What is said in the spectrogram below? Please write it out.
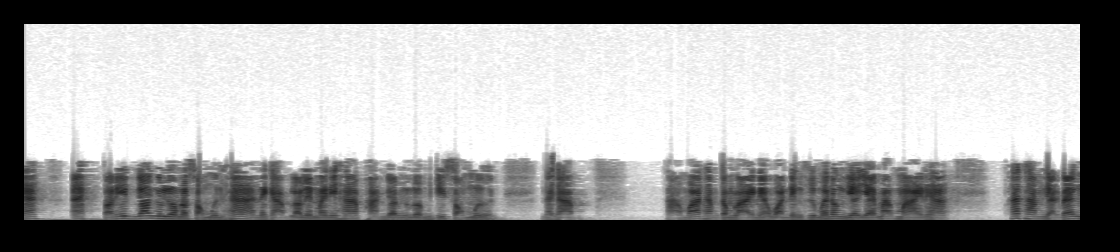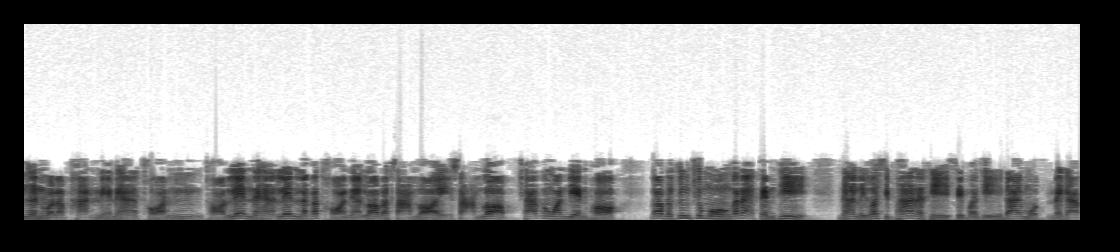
นะอะตอนนี้ยอดเงินรวมเราสองหมื่นห้านะครับ เราเล่นไม้นี้ห้าพันยอดเงินรวมอยู่ที่สองหมื่นนะครับ ถามว่าทำกำไรเนี่ย วันหนึ่งคือไม่ต้องเยอะแยะมากมายนะฮะถ้าทำอยากได้เงินวันละพันเนี่ยนะฮะถอนถอนเล่นนะฮะเล่นแล้วก็ถอนเนี่ยรอบละสามร้อยสามรอบเช้ากลางวันเย็นพอ รอบละครึ่งชั่วโมงก็ได้เต็มที่นะหรือว่าสิบห้านาทีสิบนาทีได้หมดนะครับ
